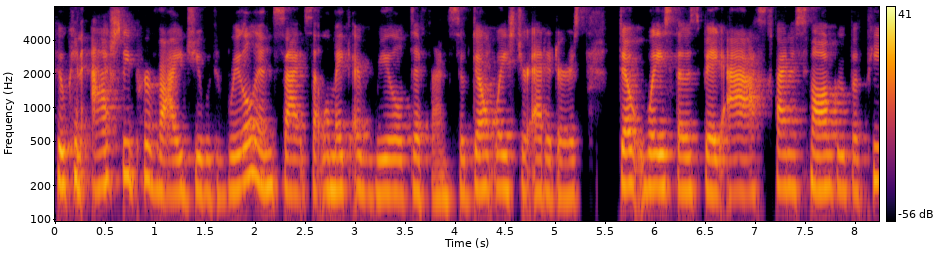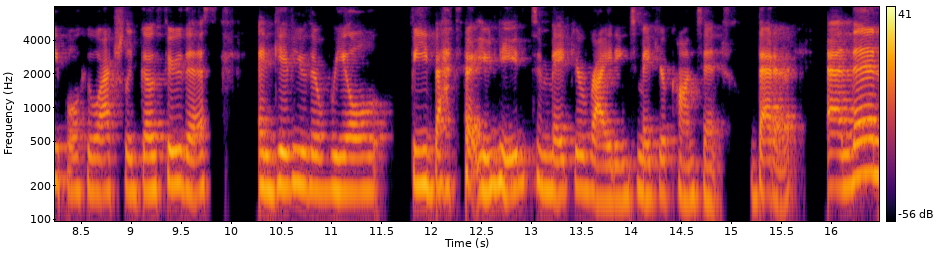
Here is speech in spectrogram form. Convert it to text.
who can actually provide you with real insights that will make a real difference. So don't waste your editors. Don't waste those big asks. Find a small group of people who will actually go through this and give you the real feedback that you need to make your writing, to make your content better. And then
